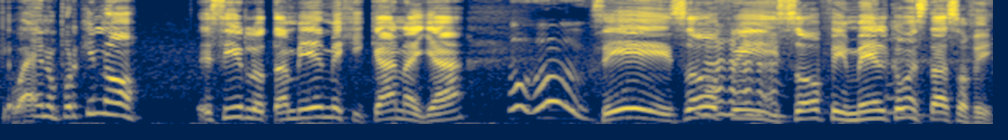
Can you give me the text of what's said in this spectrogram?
Que bueno, ¿por qué no? decirlo, también mexicana ya. Sí, Sofi, Sofi Mel, ¿cómo estás, Sofi?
